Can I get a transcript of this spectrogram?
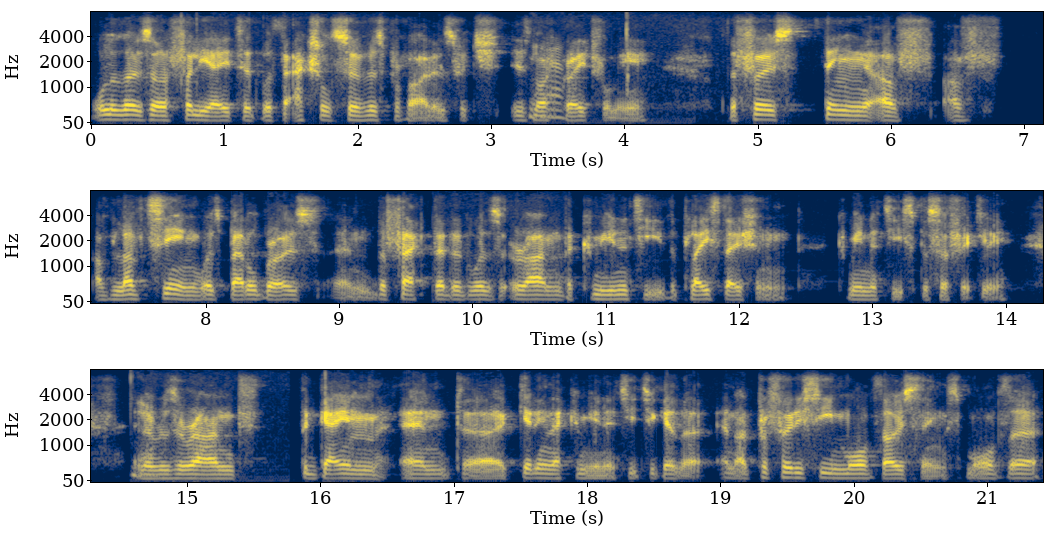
All of those are affiliated with the actual service providers, which is not Yeah. great for me. The first thing I've I've I've loved seeing was Battle Bros and the fact that it was around the community, the PlayStation community specifically, and Yeah. it was around the game and uh, getting that community together. And I'd prefer to see more of those things, more of the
